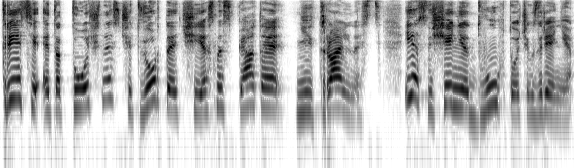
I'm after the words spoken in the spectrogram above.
Третье – это точность. Четвертое – честность. Пятое – нейтральность. И освещение двух точек зрения.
